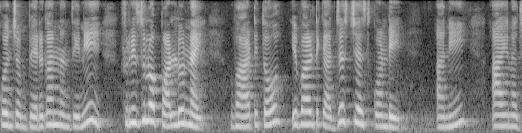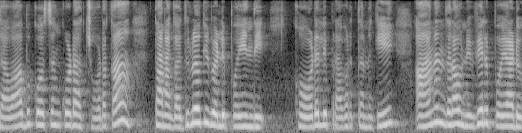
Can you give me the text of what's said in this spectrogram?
కొంచెం పెరుగన్నం తిని ఫ్రిడ్జ్లో పళ్ళున్నాయి. వాటితో ఇవాటికి అడ్జస్ట్ చేసుకోండి అని ఆయన జవాబు కోసం కూడా చూడక తన గదిలోకి వెళ్ళిపోయింది. కోడలి ప్రవర్తనకి ఆనందరావు నివ్వెరపోయాడు.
